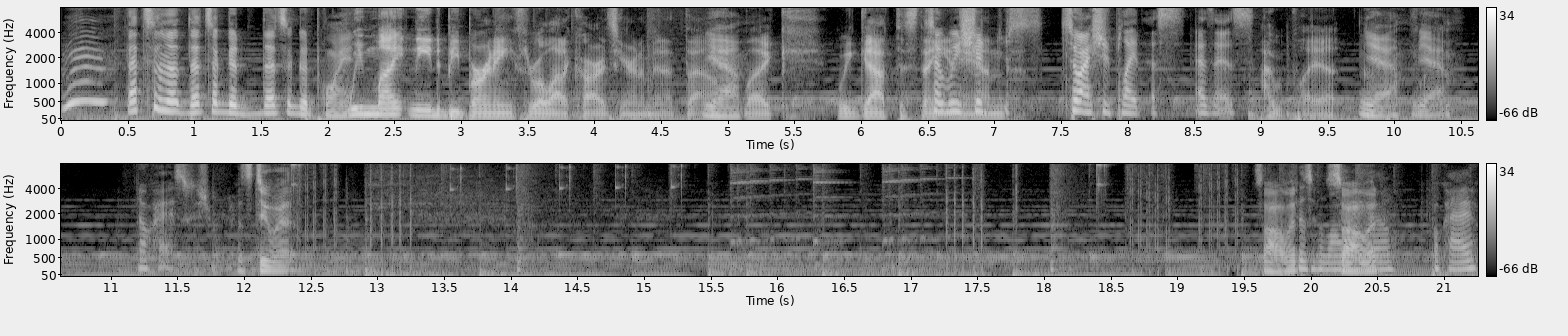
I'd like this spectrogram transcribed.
Mm. That's a that's a good that's a good point. We might need to be burning through a lot of cards here in a minute, though. Yeah. Like we got this thing. so in we hand. should. So I should play this as is. I would play it. yeah, yeah. Okay. so- Let's do it. Solid. Feels like a long solid. way. Okay.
